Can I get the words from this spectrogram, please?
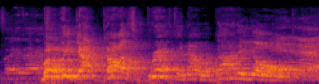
sir. Say that. But we got God's breath in our body, y'all. Sir.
